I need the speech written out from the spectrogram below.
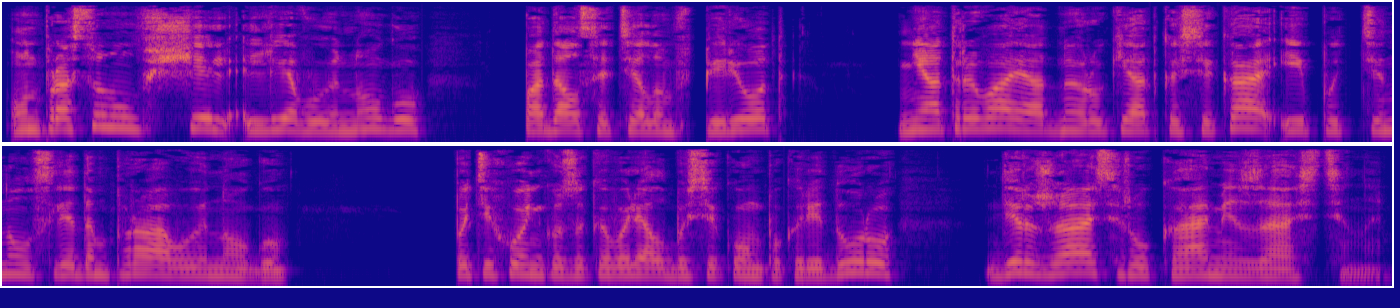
Он просунул в щель левую ногу, подался телом вперед, не отрывая одной руки от косяка, и подтянул следом правую ногу потихоньку заковылял босиком по коридору, держась руками за стены.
